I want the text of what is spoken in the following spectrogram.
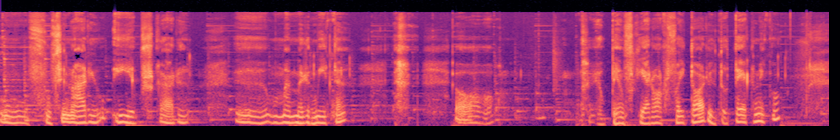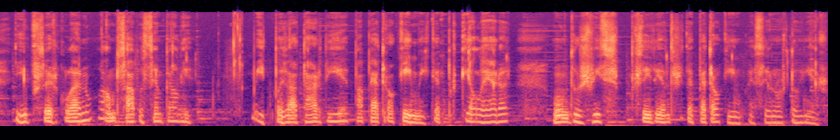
O funcionário ia buscar uh, uma marmita, oh, eu penso que era o refeitório do técnico, e o professor Herculano almoçava sempre ali. E depois à tarde ia para a petroquímica, porque ele era um dos vice-presidentes da petroquímica, se eu não estou em erro.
